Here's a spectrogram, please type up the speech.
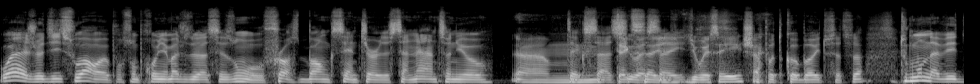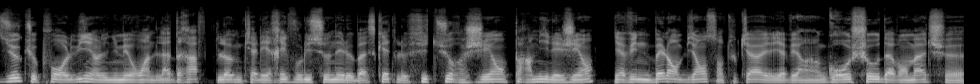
Ouais, jeudi soir euh, pour son premier match de la saison au Frost Bank Center de San Antonio. Euh, Texas, USA. USA. Chapeau de cow-boy, tout ça, tout ça. Tout le monde n'avait Dieu que pour lui, hein, le numéro un de la draft, l'homme qui allait révolutionner le basket, le futur géant parmi les géants. Il y avait une belle ambiance, en tout cas, il y avait un gros show d'avant-match, euh,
